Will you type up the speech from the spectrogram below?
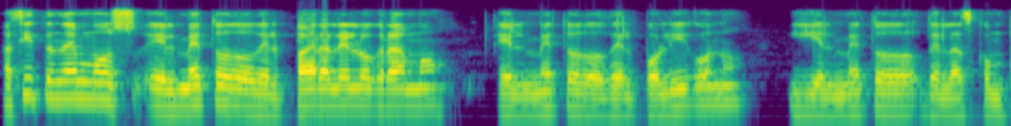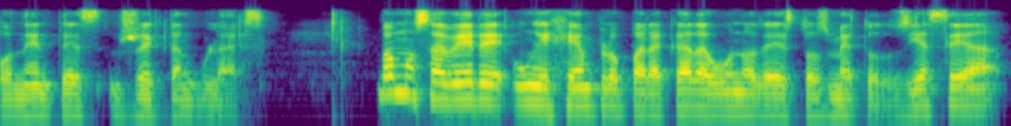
Así tenemos el método del paralelogramo, el método del polígono y el método de las componentes rectangulares. Vamos a ver eh, un ejemplo para cada uno de estos métodos, ya sea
